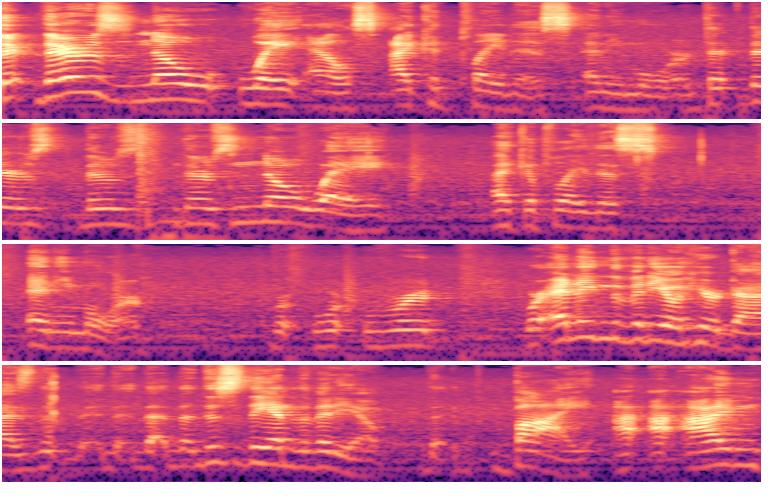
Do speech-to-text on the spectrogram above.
there, there's no way else I could play this anymore. There, there's, there's, there's no way I could play this anymore. We're, we're, we're, we're ending the video here, guys. This is the end of the video. Bye. I, I, I'm...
